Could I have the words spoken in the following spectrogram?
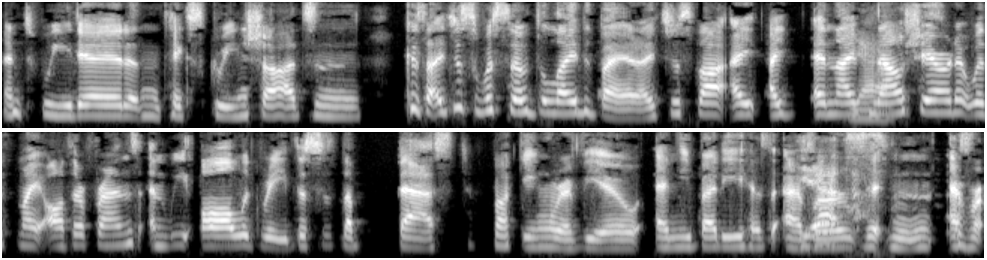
and tweet it and take screenshots and, cause I just was so delighted by it. I just thought I, I, and I've now shared it with my author friends and we all agree this is the best fucking review anybody has ever Yes. written ever.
